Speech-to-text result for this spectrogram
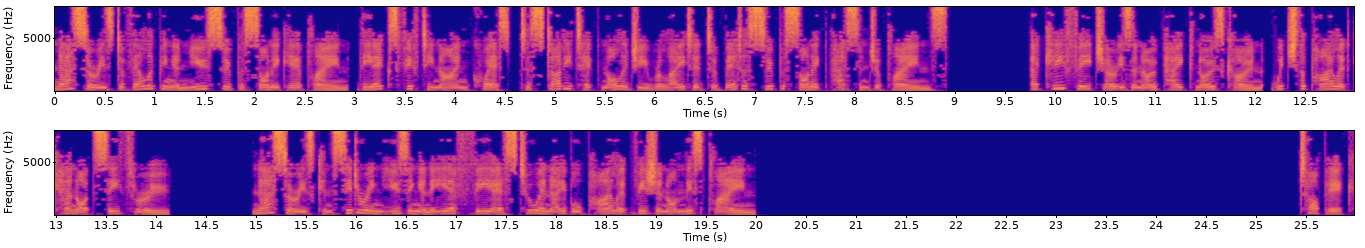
NASA is developing a new supersonic airplane, the X-59 Quest, to study technology related to better supersonic passenger planes. A key feature is an opaque nosecone, which the pilot cannot see through. NASA is considering using an EFVS to enable pilot vision on this plane. Topic:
